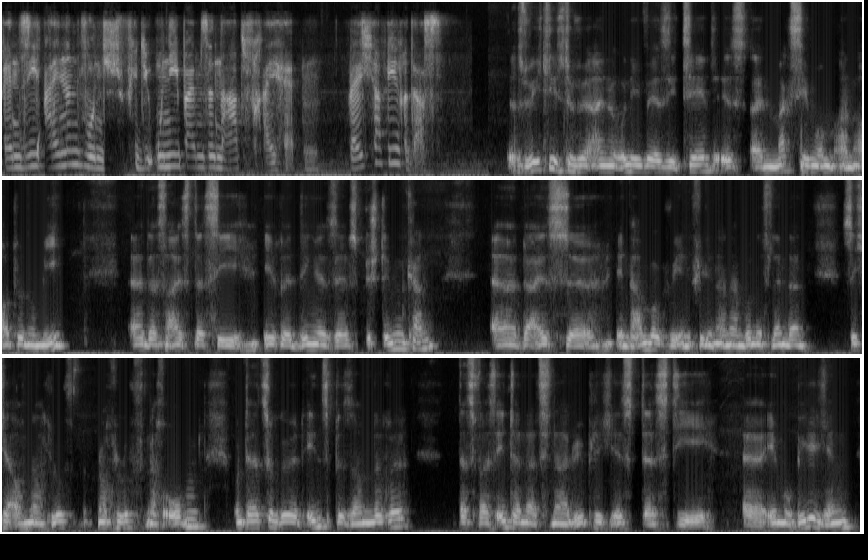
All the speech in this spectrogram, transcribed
Wenn Sie einen Wunsch für die Uni beim Senat frei hätten, welcher wäre das? Das Wichtigste für eine Universität ist ein Maximum an Autonomie. Äh, das heißt, dass sie ihre Dinge selbst bestimmen kann. Äh, da ist äh, in Hamburg wie in vielen anderen Bundesländern sicher auch noch Luft, noch Luft nach oben. Und dazu gehört insbesondere das, was international üblich ist, dass die Immobilien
